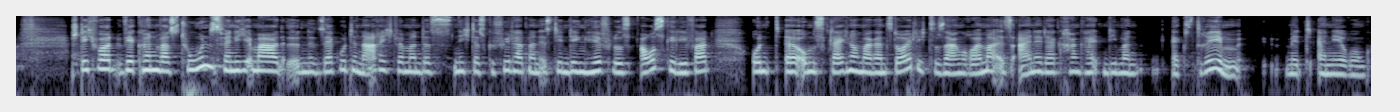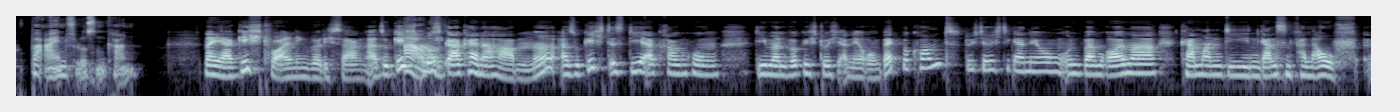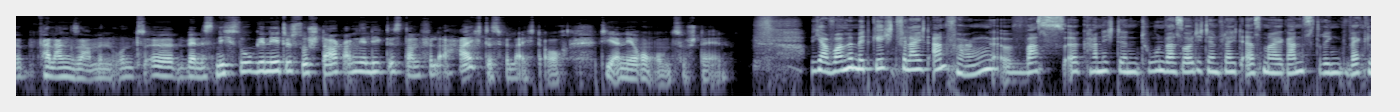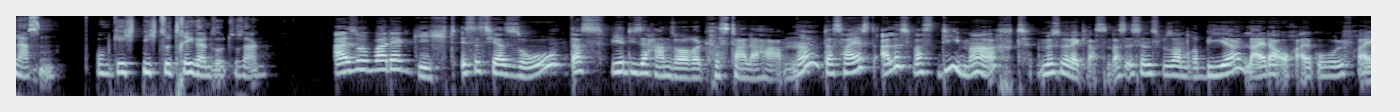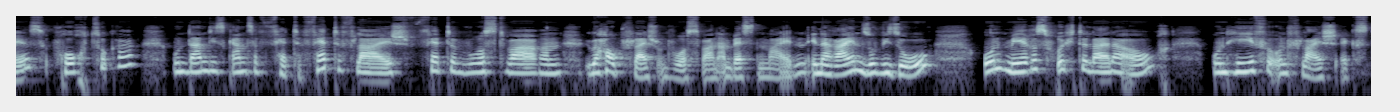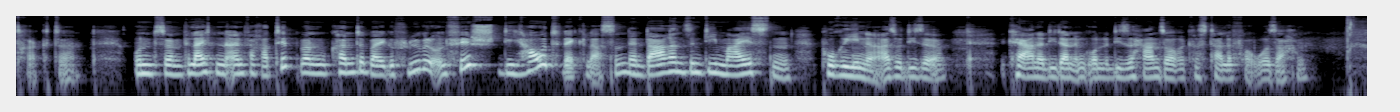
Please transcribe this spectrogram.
Stichwort, wir können was tun. Das finde ich immer eine sehr gute Nachricht, wenn man das nicht das Gefühl hat, man ist den Dingen hilflos ausgeliefert. Und äh, um es gleich nochmal ganz deutlich zu sagen, Rheuma ist eine der Krankheiten, die man extrem mit Ernährung beeinflussen kann. Naja, Gicht vor allen Dingen würde ich sagen. Also Gicht ah, okay. muss gar keiner haben. Ne? Also Gicht ist die Erkrankung, die man wirklich durch Ernährung wegbekommt, durch die richtige Ernährung. Und beim Rheuma kann man den ganzen Verlauf äh, verlangsamen. Und äh, wenn es nicht so genetisch so stark angelegt ist, dann reicht es vielleicht auch, die Ernährung umzustellen. Ja, wollen wir mit Gicht vielleicht anfangen? Was äh, kann ich denn tun? Was sollte ich denn vielleicht erstmal ganz dringend weglassen, um Gicht nicht zu triggern sozusagen? Also bei der Gicht ist es ja so, dass wir diese Harnsäurekristalle haben. Ne? Das heißt, alles, was die macht, müssen wir weglassen. Das ist insbesondere Bier, leider auch alkoholfreies, Fruchtzucker und dann dieses ganze Fette. Fette Fleisch, fette Wurstwaren, überhaupt Fleisch und Wurstwaren am besten meiden. Innereien sowieso und Meeresfrüchte leider auch und Hefe und Fleischextrakte. Und ähm, vielleicht ein einfacher Tipp, man könnte bei Geflügel und Fisch die Haut weglassen, denn darin sind die meisten Purine, also diese Kerne, die dann im Grunde diese Harnsäurekristalle verursachen.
